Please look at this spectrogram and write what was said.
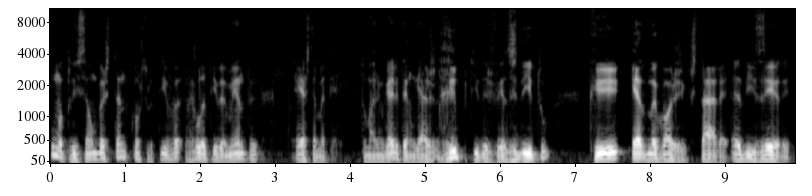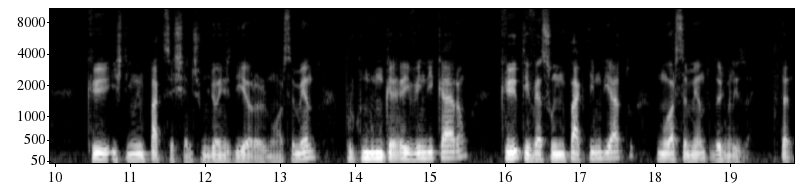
uma posição bastante construtiva relativamente a esta matéria. Tomário Nogueira tem, aliás, repetidas vezes dito que é demagógico estar a dizer que isto tinha um impacto de 600 milhões de euros no orçamento, porque nunca reivindicaram que tivesse um impacto imediato no orçamento de 2018. Portanto,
